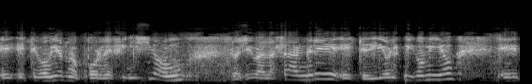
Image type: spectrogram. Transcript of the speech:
eh, este gobierno, por definición, lo lleva a la sangre, este, diría un amigo mío, eh,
